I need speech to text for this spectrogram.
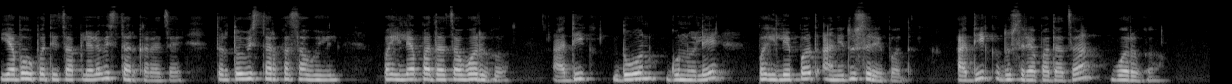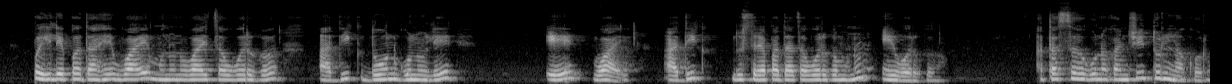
या बहुपदीचा आपल्याला विस्तार करायचा आहे. तर तो विस्तार कसा होईल? पहिल्या पदाचा वर्ग अधिक दोन गुणले पहिले पद आणि दुसरे पद अधिक दुसऱ्या पदाचा वर्ग. पहिले पद आहे वाय म्हणून वायचा वर्ग अधिक दोन गुणुले ए वाय अधिक दुसऱ्या पदाचा वर्ग म्हणून ए वर्ग. आता सहगुणकांची तुलना करू.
